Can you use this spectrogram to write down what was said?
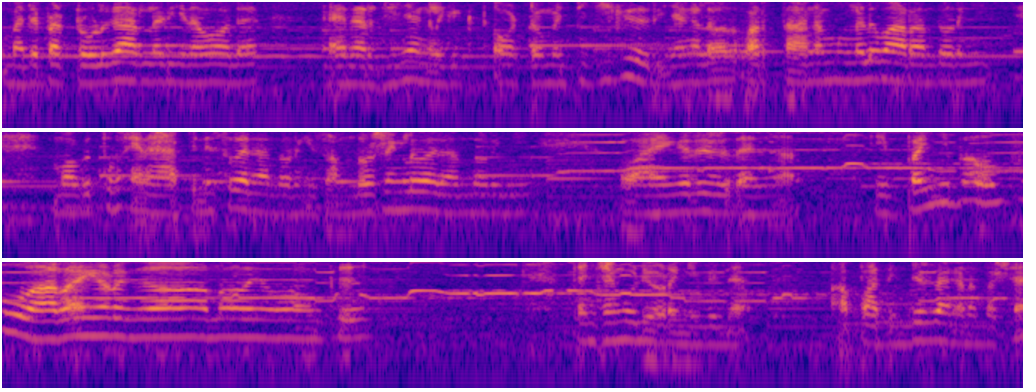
മറ്റേ പെട്രോൾ കാറിലടിക്കണ പോലെ എനർജി ഞങ്ങൾക്ക് ഓട്ടോമാറ്റിക്ക് കയറി ഞങ്ങളുടെ വർത്തമാനങ്ങൾ മാറാൻ തുടങ്ങി. മുഖത്ത് ഭയങ്കര ഹാപ്പിനെസ് വരാൻ തുടങ്ങി. സന്തോഷങ്ങൾ വരാൻ തുടങ്ങി. ഭയങ്കര ഒരു തന്നെ ഇപ്പം ഇനിയിപ്പോൾ പോവാറായി തുടങ്ങുക എന്ന് പറയുമ്പോൾ നമുക്ക് ടെൻഷൻ കൂടി തുടങ്ങി പിന്നെ. അപ്പം അതിന്റെ ഒരു തങ്ങണം പക്ഷെ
